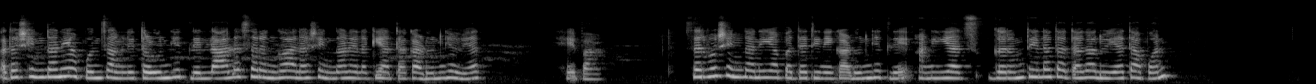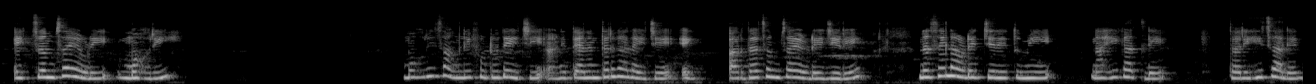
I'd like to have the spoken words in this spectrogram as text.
आता शेंगदाणे आपण चांगले तळून घेतले. लाल असा रंग आला शेंगदाण्याला की आता काढून घेऊयात. हे पहा. सर्व शेंगदाणे या पद्धतीने काढून घेतले आणि याच गरम तेलात आता घालूयात आपण एक चमचा एवढी मोहरी. मोहरी चांगली फुटू द्यायची आणि त्यानंतर घालायचे एक अर्धा चमचा एवढे जिरे. नसेल आवडेत जिरे तुम्ही नाही घातले तरीही चालेल.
